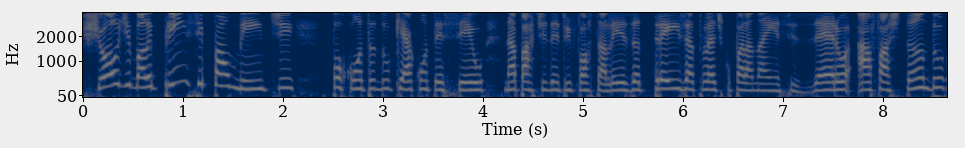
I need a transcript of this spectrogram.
show de bola e principalmente por conta do que aconteceu na partida entre Fortaleza, 3 Atlético Paranaense 0, afastando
